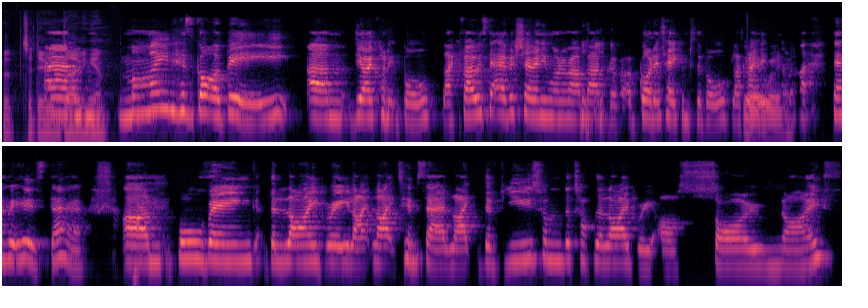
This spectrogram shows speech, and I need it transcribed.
for, to do in um, Birmingham? Mine has got to be um, the iconic ball. Like if I was to ever show anyone around Birmingham, I've got to take them to the ball. Like, I, like there it is, there. Um, Bull Ring, the library. Like like Tim said, like the views from the top of the library are so nice,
